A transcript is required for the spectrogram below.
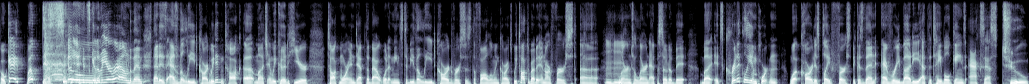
Okay, well, it's going to be around then. That is as the lead card. We didn't talk uh, much, and we could here talk more in depth about what it means to be the lead card versus the following cards. We talked about it in our first uh, Learn to Learn episode a bit, but it's critically important what card is played first because then everybody at the table gains access to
